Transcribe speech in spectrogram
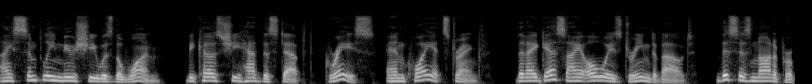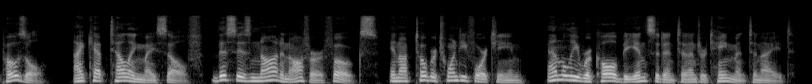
I simply knew she was the one because she had this depth, grace, and quiet strength that I guess I always dreamed about. This is not a proposal. I kept telling myself, this is not an offer, folks. In October 2014, Emily recalled the incident to Entertainment Tonight.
